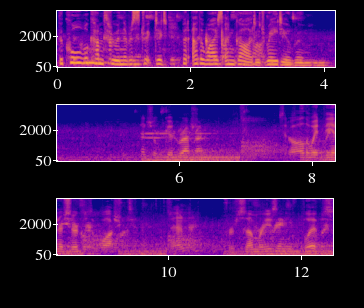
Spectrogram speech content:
The call will come through in the restricted but otherwise unguarded radio room. Potential good Russian. Takes it all the way to the inner circles of Washington. Then, for some reason, he flips.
